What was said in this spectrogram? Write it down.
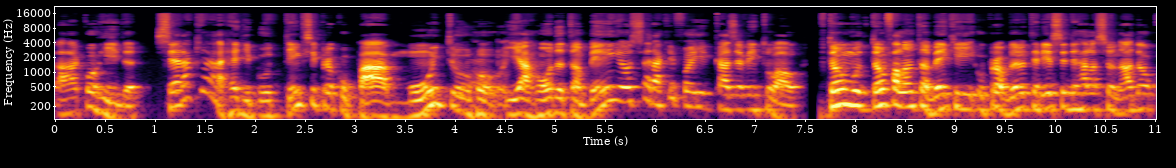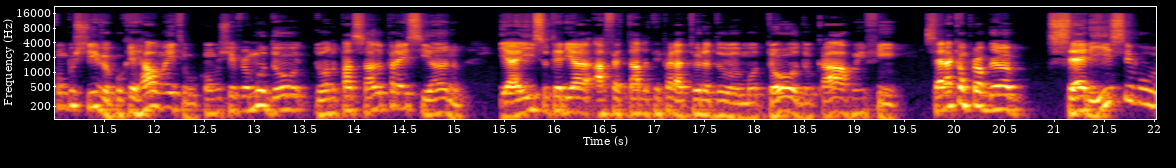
a corrida. Será que a Red Bull tem que se preocupar muito e a Honda também? Ou será que foi caso eventual? Estão falando também que o problema teria sido relacionado ao combustível, porque realmente o combustível mudou do ano passado para esse ano. E aí isso teria afetado a temperatura do motor, do carro, enfim. Será que é um problema seríssimo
